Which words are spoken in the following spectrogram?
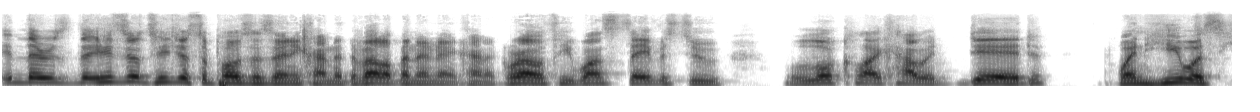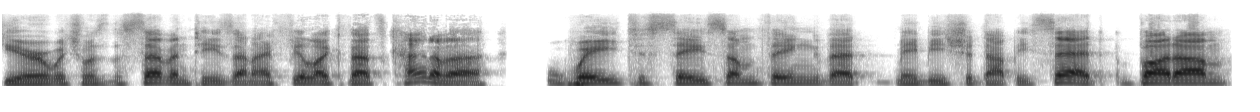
there's he just he just opposes any kind of development and any kind of growth. He wants Davis to look like how it did when he was here, which was the 70s, and I feel like that's kind of a way to say something that maybe should not be said. But um,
